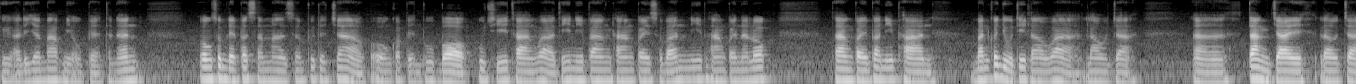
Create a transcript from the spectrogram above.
คืออริยมรรคมีองค์แปดเท่านั้น องค์สมเด็จพระสัมมาสัมพุทธเจ้า พระองค์ก็เป็นผู้บอกผู้ชี้ทางว่าที่นี้ทางทางไปสวรรค์นี้ทางไปนรก ทางไปพระนิพพาน มันก็อยู่ที่เราว่าเราจะตั้งใจเราจะ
